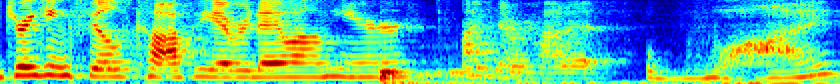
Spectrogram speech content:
drinking Philz coffee every day while I'm here. I've never had it. What,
